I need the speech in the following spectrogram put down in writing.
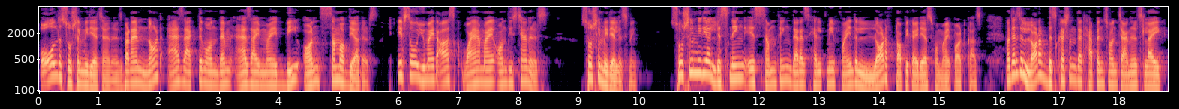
all the social media channels, but I'm not as active on them as I might be on some of the others. If so, you might ask, why am I on these channels? Social media listening. Social media listening is something that has helped me find a lot of topic ideas for my podcast. Now, there's a lot of discussion that happens on channels like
